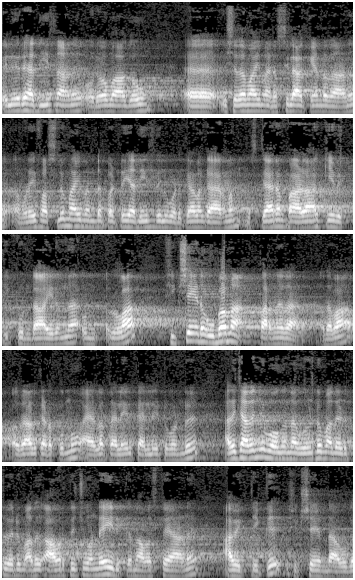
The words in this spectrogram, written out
വലിയൊരു ഹദീസാണ്. ഓരോ ഭാഗവും വിശദമായി മനസ്സിലാക്കേണ്ടതാണ്. നമ്മുടെ ഈ ഫസ്ലുമായി ബന്ധപ്പെട്ട് ഈ ഹദീസിൽ കൊടുക്കാനുള്ള കാരണം നിസ്കാരം പാഴാക്കിയ വ്യക്തിക്കുണ്ടായിരുന്ന ഉള്ള ശിക്ഷയുടെ ഉപമ പറഞ്ഞതാണ്. അഥവാ ഒരാൾ കിടക്കുന്നു അയാളുടെ തലയിൽ കല്ലിട്ടുകൊണ്ട് അത് ചതഞ്ഞു പോകുന്ന വീണ്ടും അത് എടുത്തു വരും അത് ആവർത്തിച്ചുകൊണ്ടേയിരിക്കുന്ന അവസ്ഥയാണ് ആ വ്യക്തിക്ക് ശിക്ഷയുണ്ടാവുക.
